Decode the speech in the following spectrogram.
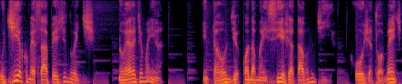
O dia começava a de noite, não era de manhã. Então, quando amanhecia, já estava no dia. Hoje, atualmente,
